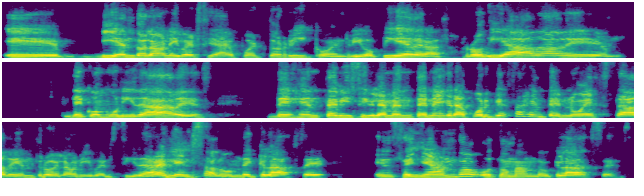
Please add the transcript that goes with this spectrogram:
viendo la Universidad de Puerto Rico en Río Piedras, rodeada de, de comunidades de gente visiblemente negra, porque esa gente no está dentro de la universidad, en el salón de clase, enseñando o tomando clases.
